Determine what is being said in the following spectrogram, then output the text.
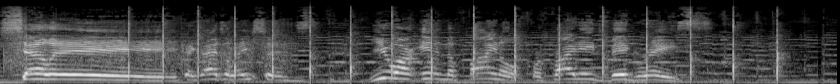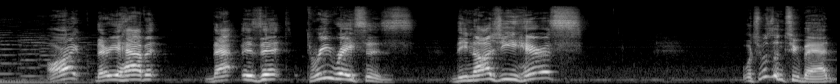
Shelly, congratulations. You are in the final for Friday's big race. All right, there you have it. That is it. Three races. The Najee Harris, which wasn't too bad.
